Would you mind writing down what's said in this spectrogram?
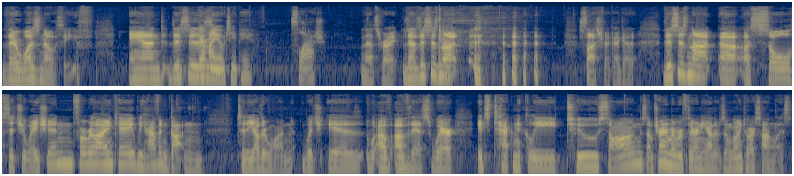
there was no thief, and this is They're my OTP. Slash. That's right. Now, this is not slash Vic. I get it. This is not uh, a sole situation for Relient K. We haven't gotten to the other one, which is of of this where it's technically two songs. I'm trying to remember if there are any others. I'm going to our song list,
